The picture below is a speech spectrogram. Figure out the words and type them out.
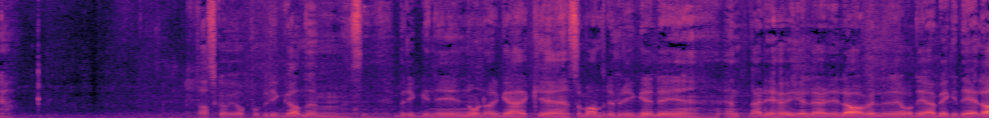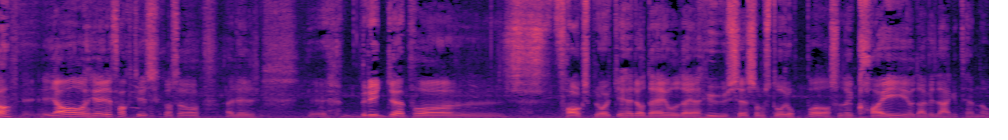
Ja. Da skal vi opp på brygga. De, bryggene i Nord-Norge er ikke som andre brygger. De, enten er de høye eller er de lave, og det er begge deler. Ja, og her er faktisk altså Eller brydde på fagspråket her, og det er jo det huset som står oppå. altså det er Kai er jo det vi legger til nå.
